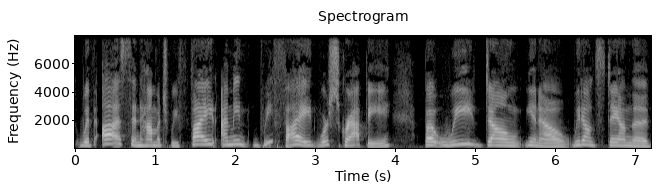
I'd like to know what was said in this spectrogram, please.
with us and how much we fight. I mean, we fight. We're scrappy, but we don't. You know, we don't stay on the.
